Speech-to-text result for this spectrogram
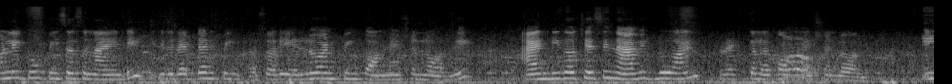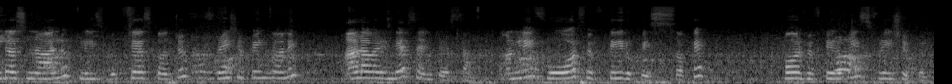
ఓన్లీ టూ పీసెస్ ఉన్నాయండి. ఇది red and pink sorry yellow and pink కాంబినేషన్లో ఉంది. అండ్ ఇది వచ్చేసి navy blue and red colour కాంబినేషన్లో ఉంది. ఇంట్రెస్ట్ ఉన్న వాళ్ళు ప్లీజ్ బుక్ చేసుకోవచ్చు ఫ్రీ షిప్పింగ్తోనే ఆల్ ఓవర్ ఇండియా సెండ్ చేస్తాం. Only four fifty rupees okay four fifty rupees free shipping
